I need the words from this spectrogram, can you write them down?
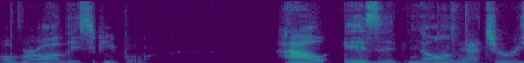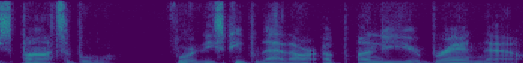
over all these people how is it knowing that you're responsible for these people that are up under your brand now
